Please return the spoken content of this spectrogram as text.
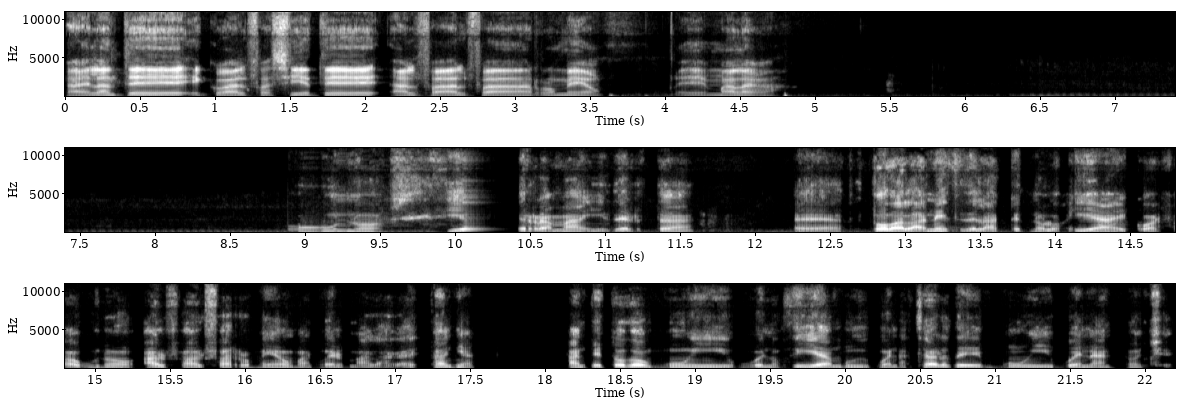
Adelante, Ecoalfa 7, Alfa Alfa Romeo, eh, Málaga. Uno, Sierra Más y Delta eh, toda la net de la tecnología Eco Alfa 1, Alfa Alfa Romeo Manuel Málaga, España. Ante todo, muy buenos días, muy buenas tardes, muy buenas noches.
